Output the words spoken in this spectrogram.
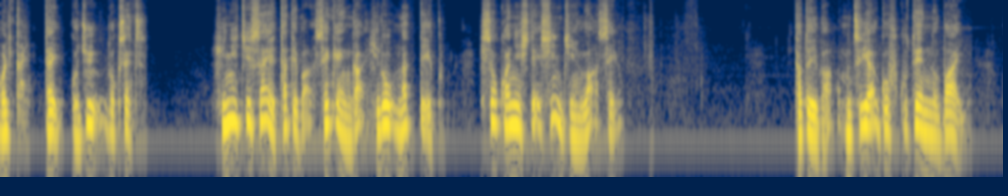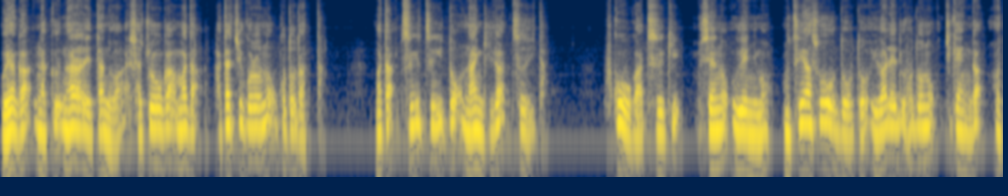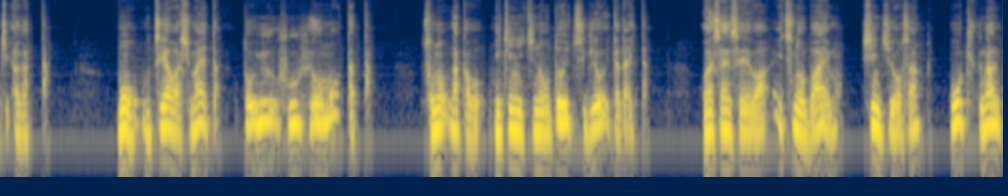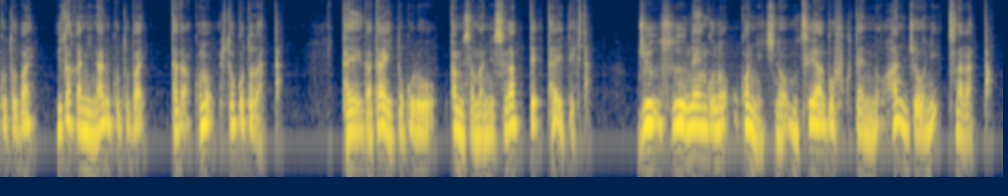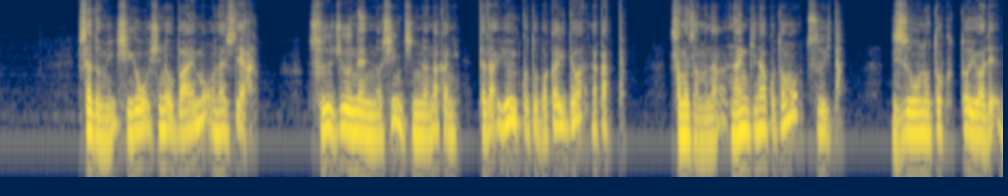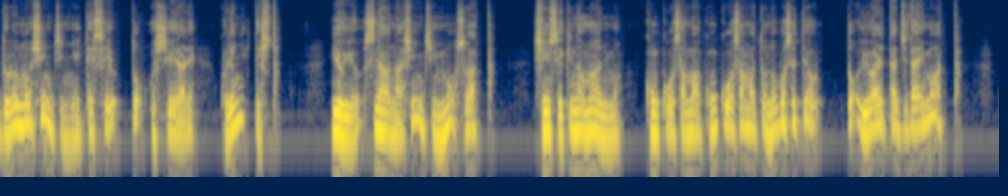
ご理解第56節日にちさえ経てば世間が広なっていく。密かにして信心はせよ。例えば、六谷呉服店の場合、親が亡くなられたのは社長がまだ二十歳頃のことだった。また次々と難儀が続いた。不幸が続き、店の上にも六谷騒動と言われるほどの事件が持ち上がった。もう六谷はしまえたという風評も立った。その中を日々のお問い次をいただいた。親先生はいつの場合も、新次郎さん、大きくなる言葉豊かになる言葉ただこの一言だった耐え難いところを神様にすがって耐えてきた十数年後の今日の六谷呉服店の繁盛につながった久富修行師の場合も同じである数十年の信心の中にただ良いことばかりではなかった。さまざまな難儀なことも続いた。地蔵の徳と言われ泥の信心に徹せよと教えられこれに徹した。いよいよ素直な信心も育った。親戚の者にも金光様金光様とのぼせておると言われた時代もあった。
